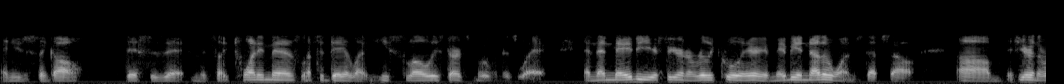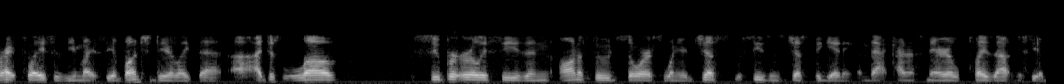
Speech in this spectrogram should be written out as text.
and you just think, oh, this is it. And it's like 20 minutes left of daylight, and he slowly starts moving his way. And then maybe if you're in a really cool area, maybe another one steps out. Um, if you're in the right places, you might see a bunch of deer like that. Uh, I just love super early season on a food source when you're just the season's just beginning, and that kind of scenario plays out, and you see a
